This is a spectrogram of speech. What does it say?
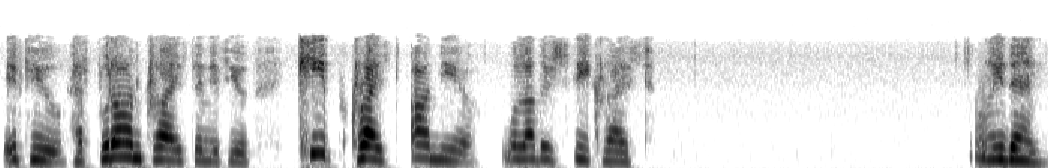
if you have put on Christ and if you keep Christ on you will others see Christ. Only then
